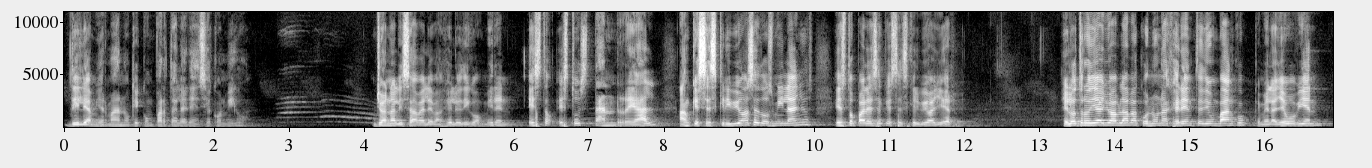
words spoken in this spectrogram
dile a mi hermano que comparta la herencia conmigo. Yo analizaba el Evangelio y digo, miren, esto, esto es tan real, aunque se escribió hace dos mil años, esto parece que se escribió ayer. El otro día yo hablaba con una gerente de un banco, que me la llevo bien,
